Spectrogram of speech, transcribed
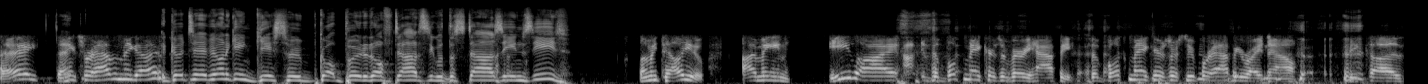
Hey, thanks for having me, guys. Good to have you on again. Guess who got booted off Dancing with the Stars NZ? Let me tell you. I mean, Eli, I, the bookmakers are very happy. The bookmakers are super happy right now because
